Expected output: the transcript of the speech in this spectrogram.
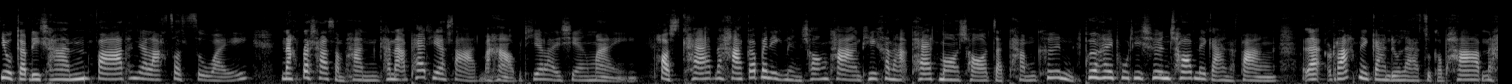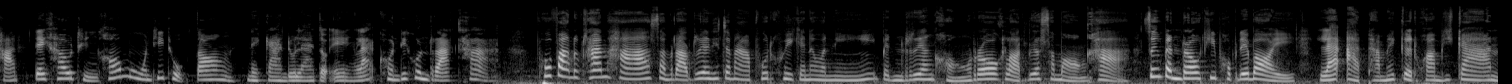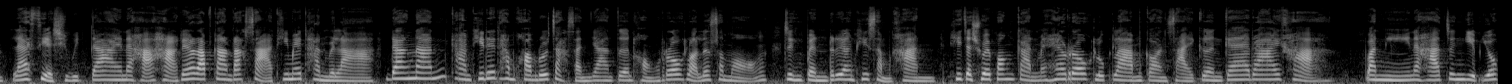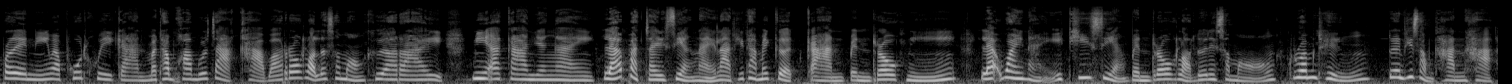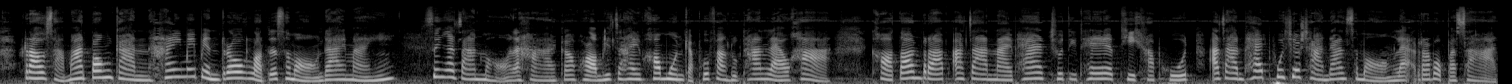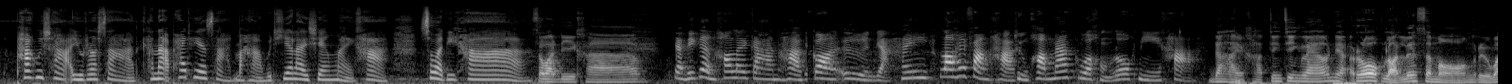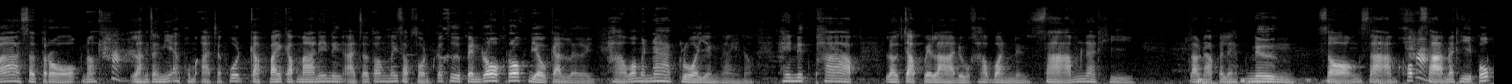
อยู่กับดิฉัน ฟ้าธัญลักษณ์สดสวย นักประชาสัมพันธ์ คณะแพทยศาสตร์ มหาวิทยาลัยเชียงใหม่ Podcast นะคะ ก็เป็นอีกหนึ่งช่องทางที่คณะแพทย์มอชอจัดทำขึ้น เพื่อให้ผู้ที่ชื่นชอบในการฟัง และรักในการดูแลสุขภาพนะคะ ได้เข้าถึงข้อมูลที่ถูกต้องในการดูแลตัวเอง และคนที่คุณรักค่ะ ผู้ฟังทุกท่านคะสำหรับเรื่องที่จะมาพูดคุยกันในวันนี้ เป็นเรื่องของโรคหลอดเลือดสมองค่ะ ซึ่งเป็นโรคที่พบได้บ่อย และอาจทำให้เกิดความพิการและเสียชีวิตได้นะคะ หากได้รับการรักษาที่ไม่ทันเวลา ดังนั้นการที่ได้ทำความรู้จักสัญญาณเตือนของโรคหลอดเลือดสมอง จึงเป็นเรื่องที่สำคัญ ที่จะช่วยป้องกันไม่ให้โรคลุกลามก่อนสายเกินแก้ได้ค่ะ วันนี้นะคะ จึงหยิบยกประเด็นนี้มาพูดคุยกัน มาทำความรู้จักค่ะว่าโรคหลอดเลือดสมองคืออะไร มีอาการยังไง แล้วปัจจัยเสี่ยงไหนล่ะที่ทำให้เกิดการเป็นโรคนี้ และวัยไหนที่เสี่ยงเป็นโรคหลอดเลือดในสมอง รวมถึงเรื่องที่สำคัญค่ะ เราสามารถป้องกันให้ไม่เป็นโรคหลอดเลือดสมองได้ไหม ซึ่งอาจารย์หมอนะคะ ก็พร้อมที่จะให้ข้อมูลกับผู้ฟังทุกท่านแล้วค่ะ ขอต้อนรับอาจารย์นายแพทย์ชุติเทพ ทีคาพุทธ อาจารย์แพทย์ผู้เชี่ยวชาญด้านสมอง และระบบประสาท ภาควิชาอายุรศาสตร์ คณะแพทยศาสตร์ มหาวิทยาลัยเชียงใหม่ค่ะ สวัสดีค่ะ สวัสดีครับ อย่างที่เกรินเข้ารายการค่ะ ก่อนอื่นอยากให้เล่าให้ฟังค่ะ ถึงความน่ากลัวของโรคนี้ค่ะ ได้ครับจริง ๆ แล้วเนี่ยโรคหลอดเลือดสมองหรือว่าสโตรกเนาะค่ะหลังจากนี้อะผมอาจจะพูดกลับไปกลับมานิดนึงอาจจะต้องไม่สับสนก็คือเป็นโรคโรคเดียวกันเลยถามว่ามันน่ากลัวยังไงเนาะให้นึกภาพเราจับเวลาดูครับวันหนึ่ง3 นาที เรานับไปเลยครับหนึ่งสองสามครบค่ะสามนาทีปุ๊บ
